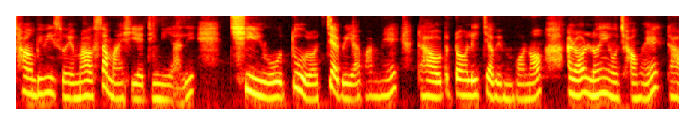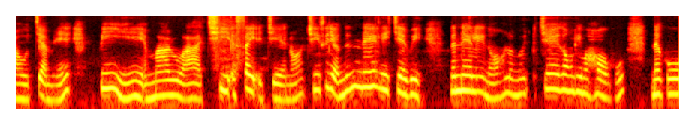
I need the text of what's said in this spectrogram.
ခြောင်ပြီးပြီဆိုရင်မအောင်ဆက်မှရှိရဲ့ဒီနေရာလေးချီကိုသူ့ကိုတော့ကြက်ပေးရပါမယ်ဒါကိုတော်တော်လေးကြက်ပေးမှာပေါ့နော်အဲ့တော့လွန်းအိမ်ကိုခြောင်မယ်ဒါကိုကြက်မယ်ပြီးရင်အမားတို့ကချီအစိတ်အကျယ်เนาะချီစိတ်ရနည်းနည်းလေးကျဲပြီးနည်းနည်းလေးเนาะဟိုလိုမျိုးအကျဲဆုံးလေးမဟုတ်ဘူးငကို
